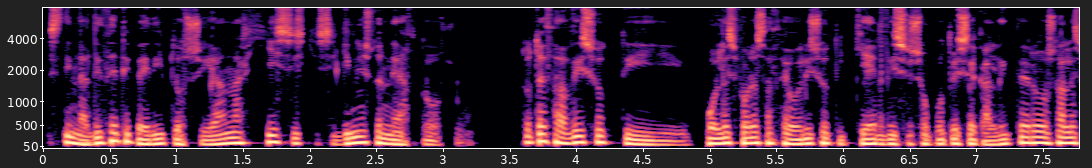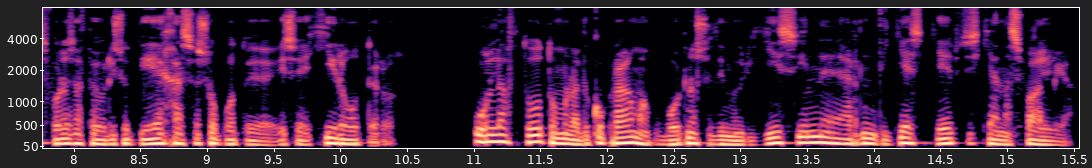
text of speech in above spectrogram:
Στην αντίθετη περίπτωση, αν αρχίσεις και συγκινείς τον εαυτό σου, τότε θα δεις ότι πολλές φορές θα θεωρήσει ότι κέρδισες όποτε είσαι καλύτερος, άλλες φορές θα θεωρήσει ότι έχασες όποτε είσαι χειρότερος. Όλο αυτό το μοναδικό πράγμα που μπορεί να σου δημιουργήσει είναι αρνητικές σκέψεις και ανασφάλεια.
